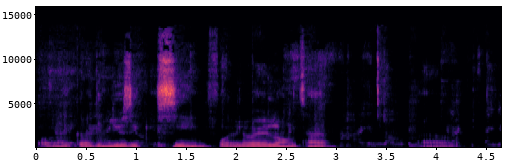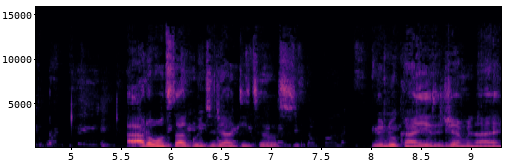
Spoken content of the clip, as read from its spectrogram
or like uh, the music scene for a very long time. Uh, I don't want to start going into their details. You know, Kanye is a Gemini.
